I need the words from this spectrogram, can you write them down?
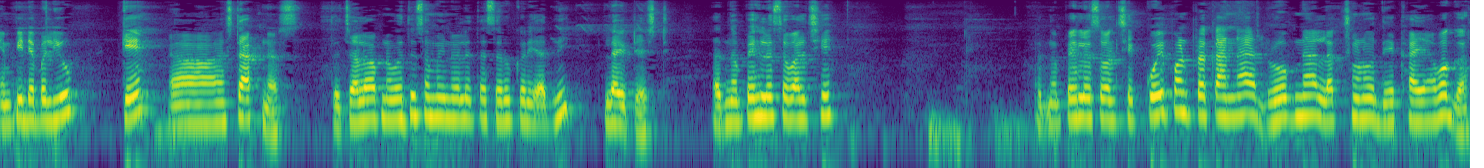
એમપીડબલ્યુ કે સ્ટાફ નર્સ તો ચાલો આપણે વધુ સમય ન લેતા શરૂ કરીએ આજની લાઈવ ટેસ્ટ. આજનો પહેલો સવાલ છે. આજનો પહેલો સવાલ છે, કોઈ પણ પ્રકારના રોગના લક્ષણો દેખાયા વગર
